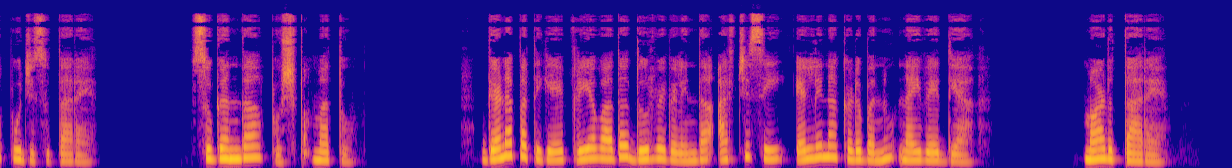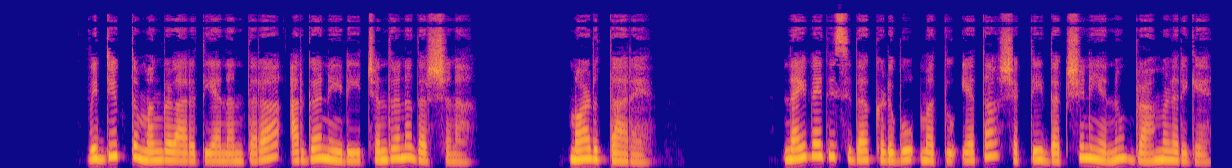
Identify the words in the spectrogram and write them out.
ಪೂಜಿಸುತ್ತಾರೆ. ಸುಗಂಧ, ಪುಷ್ಪ ಮತ್ತು ಗಣಪತಿಗೆ ಪ್ರಿಯವಾದ ದೂರ್ವೆಗಳಿಂದ ಅರ್ಚಿಸಿ ಎಳ್ಳಿನ ಕಡುಬನ್ನು ನೈವೇದ್ಯ ಮಾಡುತ್ತಾರೆ. ವಿದ್ಯುಕ್ತ ಮಂಗಳಾರತಿಯ ನಂತರ ಅರ್ಘ ನೀಡಿ ಚಂದ್ರನ ದರ್ಶನ ಮಾಡುತ್ತಾರೆ. ನೈವೇದಿಸಿದ ಕಡುಬು ಮತ್ತು ಯಥಾಶಕ್ತಿ ದಕ್ಷಿಣೆಯನ್ನು ಬ್ರಾಹ್ಮಣರಿಗೆ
